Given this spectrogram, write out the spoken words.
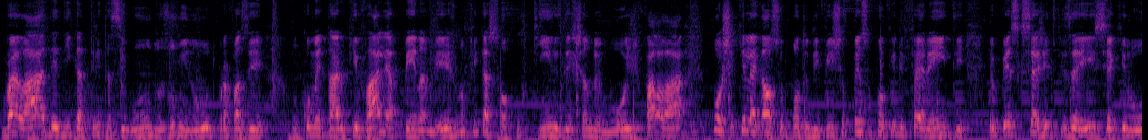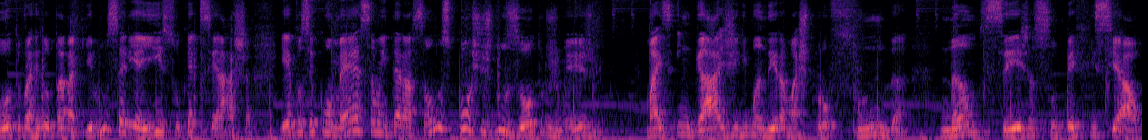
Vai lá, dedica 30 segundos, um minuto para fazer um comentário que vale a pena mesmo. Não fica só curtindo e deixando emoji. Fala lá, poxa, que legal o seu ponto de vista. Eu penso um pouquinho diferente. Eu penso que se a gente fizer isso e aquilo outro, vai resultar naquilo. Não seria isso? O que é que você acha? E aí você começa uma interação nos posts dos outros mesmo mas engaje de maneira mais profunda, não seja superficial.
